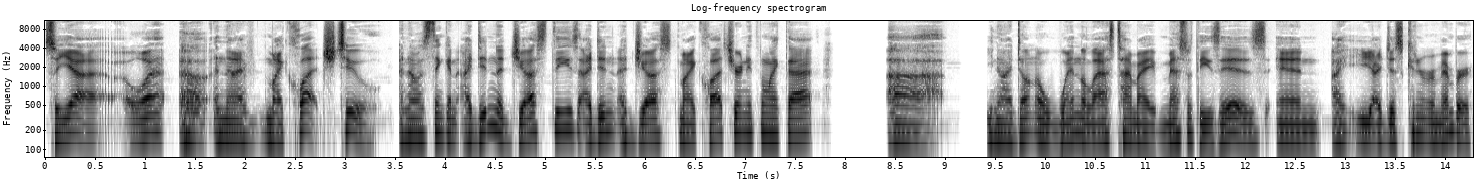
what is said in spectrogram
so yeah, what? Uh, and then I my clutch too. And I was thinking, I didn't adjust these. I didn't adjust my clutch or anything like that. Uh, you know, I don't know when the last time I messed with these is, and I I just couldn't remember.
